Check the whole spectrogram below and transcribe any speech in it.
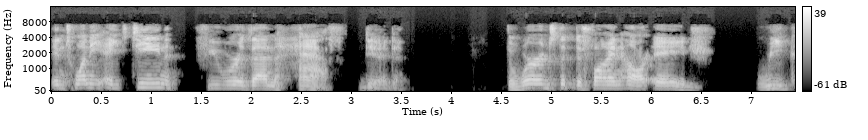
In 2018, fewer than half did. The words that define our age reek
